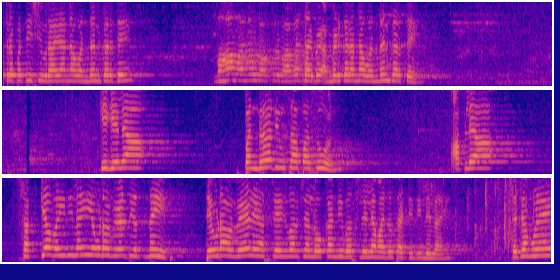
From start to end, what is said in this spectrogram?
छत्रपती शिवरायांना वंदन करते. महामानव डॉक्टर बाबासाहेब आंबेडकरांना वंदन करते. की गेल्या पंधरा दिवसापासून आपल्या सख्या बहिणीलाही एवढा वेळ देत नाहीत तेवढा वेळ या स्टेजवरच्या लोकांनी बसलेल्या माझ्यासाठी दिलेला आहे. त्याच्यामुळे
